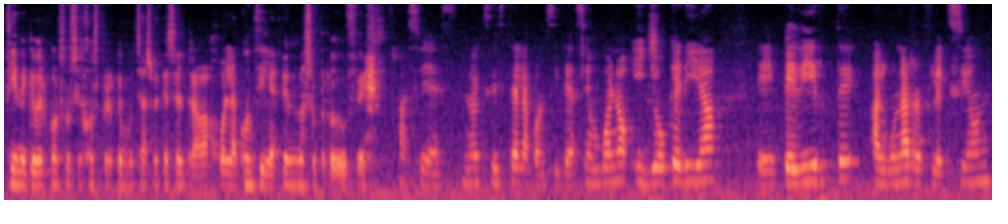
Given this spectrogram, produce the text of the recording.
tiene que ver con sus hijos, pero que muchas veces el trabajo, la conciliación no se produce. Así es no existe la conciliación. Bueno, y yo quería eh, pedirte alguna reflexión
